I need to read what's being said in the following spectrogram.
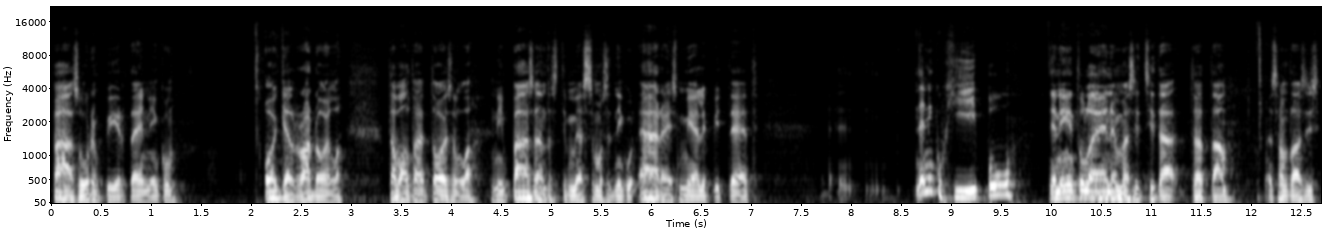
pää suurin piirtein niin kuin oikeilla radoilla tavalla tai toisella, niin pääsääntöisesti myös semmoiset niin kuin ääreismielipiteet, ne niin kuin hiipuu ja niihin tulee enemmän sit sitä, tota, sanotaan siis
